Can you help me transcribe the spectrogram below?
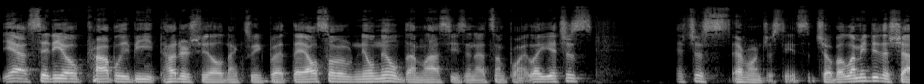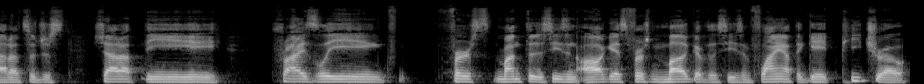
yeah, City will probably beat Huddersfield next week, but they also nil nil them last season at some point. Like it's just, it's just everyone just needs to chill. But let me do the shout out. So just shout out the prize league first month of the season, August, first mug of the season, flying out the gate. Petro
